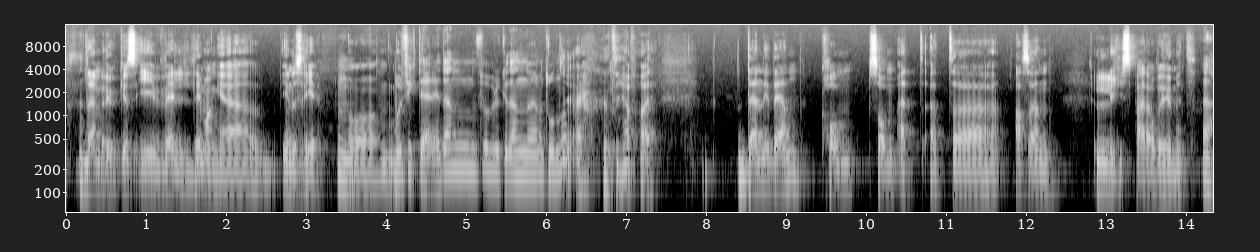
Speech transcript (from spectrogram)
Den brukes i veldig mange industrier. Og Hvor fikk dere den for å bruke den eh, metoden? det var Den ideen kom som et, et uh, Altså en lyspære over huet mitt. Ja.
